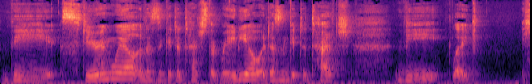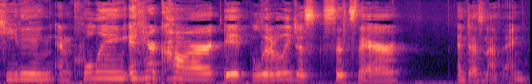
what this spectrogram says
the steering wheel, it doesn't get to touch the radio, it doesn't get to touch the like heating and cooling in your car. It literally just sits there and does nothing.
